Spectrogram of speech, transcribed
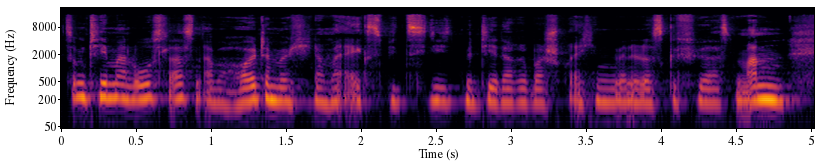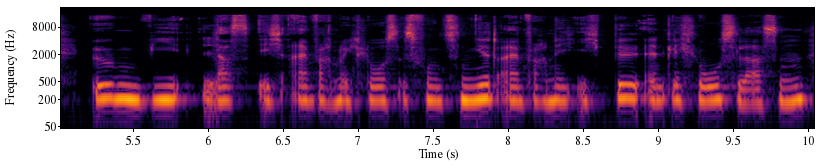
zum Thema Loslassen, aber heute möchte ich nochmal explizit mit dir darüber sprechen, wenn du das Gefühl hast, Mann, irgendwie lass ich einfach nicht los, es funktioniert einfach nicht, ich will endlich loslassen.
